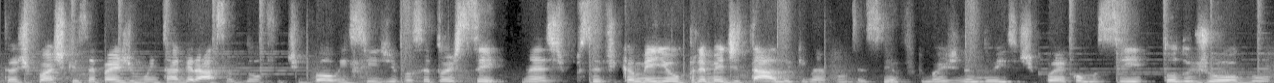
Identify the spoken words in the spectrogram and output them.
Então, tipo, acho que você perde muita graça do futebol em si, de você torcer, né? Tipo, você fica meio premeditado o que vai acontecer. Eu fico imaginando isso. Tipo, é como se todo jogo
